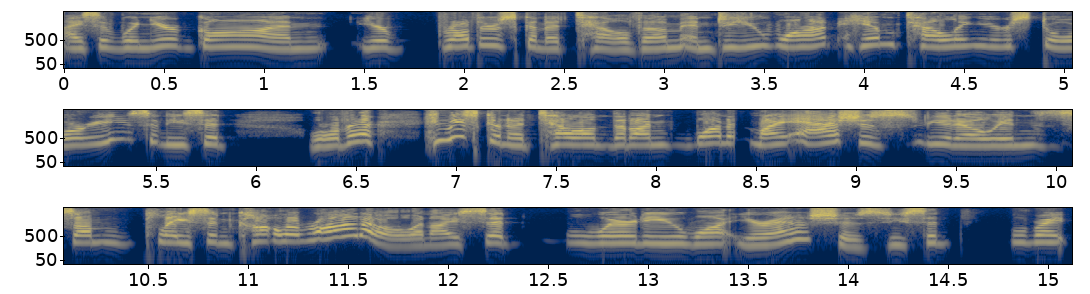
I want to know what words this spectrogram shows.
I said, when you're gone, your brother's going to tell them. And do you want him telling your stories? And he said, well, he's going to tell him that I'm one of my ashes, you know, in some place in Colorado. And I said, well, where do you want your ashes? He said, well, right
